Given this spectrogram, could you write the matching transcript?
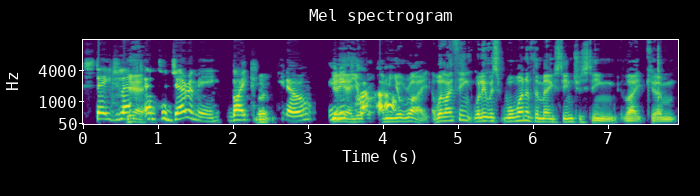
Stage left, Yeah. enter Jeremy. Like But- you know, you yeah, need yeah. to You're, I mean, you're right. Well, I think well, it was well one of the most interesting like um,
